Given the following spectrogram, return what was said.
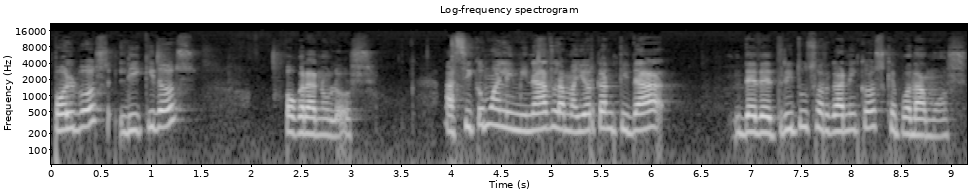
polvos, líquidos o gránulos, así como eliminar la mayor cantidad de detritus orgánicos que podamos.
